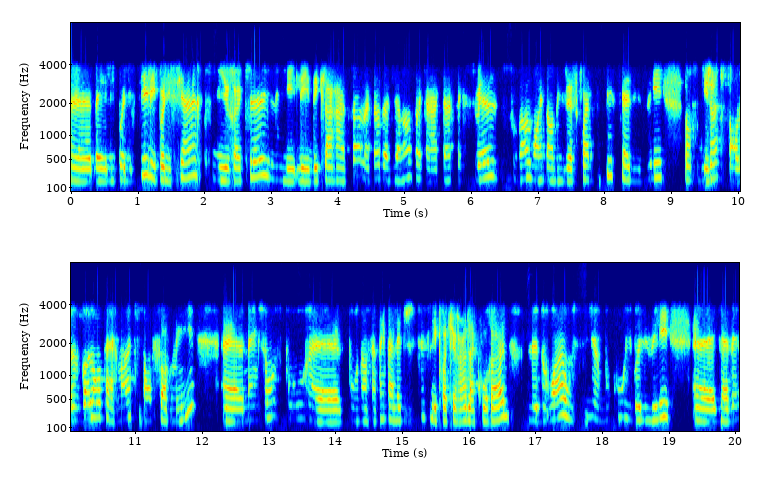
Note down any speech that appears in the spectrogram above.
euh, ben, les policiers, les policières qui recueillent les, les déclarations en matière de violence à caractère sexuel, souvent vont être dans des escouades spécialisées. Donc, c'est des gens qui sont là volontairement, qui sont formés. Euh, même chose pour, euh, pour dans certains palais de justice, les procureurs de la couronne. Le droit aussi a beaucoup évolué. Euh, il y avait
